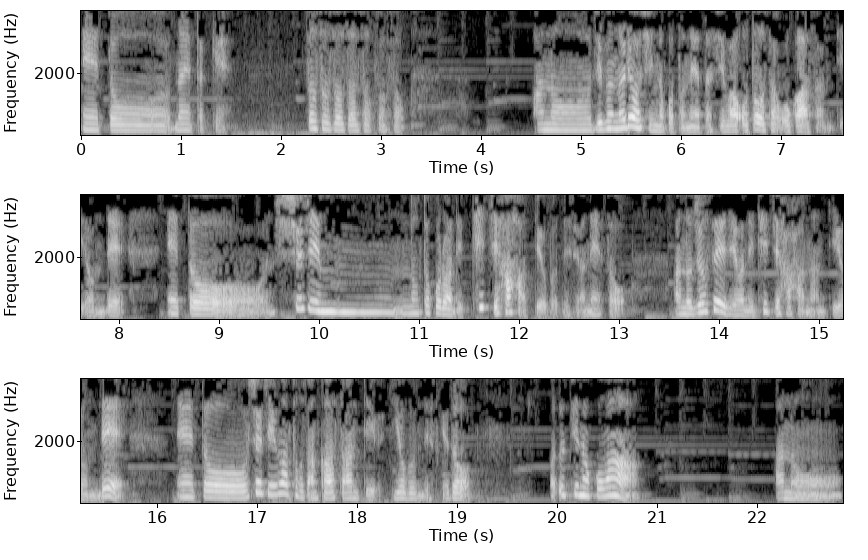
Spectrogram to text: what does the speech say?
えっ、ー、と、何やったっけ？そうそうそうそうそうそう。あの、自分の両親のことね、私はお父さんお母さんって呼んで、えっ、ー、と、主人のところはね、父母って呼ぶんですよね、そう。あの、女性陣はね、父母なんて呼んで、えっ、ー、と、主人は父さん母さんって呼ぶんですけど、うちの子は、あの、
